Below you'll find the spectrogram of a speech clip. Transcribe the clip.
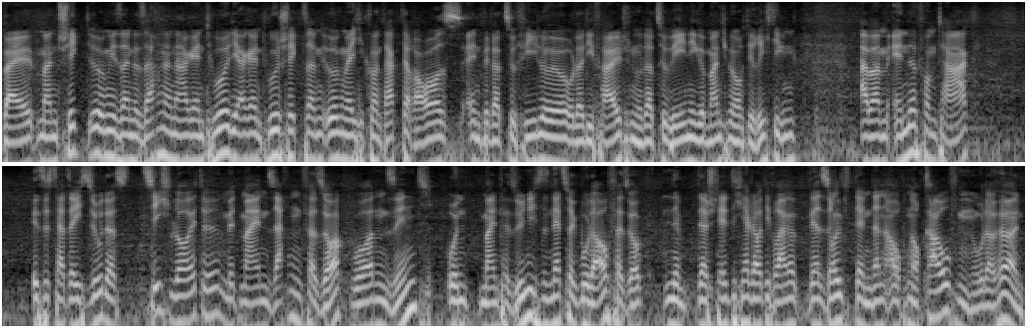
Weil man schickt irgendwie seine Sachen an eine Agentur, die Agentur schickt dann irgendwelche Kontakte raus, entweder zu viele oder die falschen oder zu wenige, manchmal auch die richtigen. Aber am Ende vom Tag ist es tatsächlich so, dass zig Leute mit meinen Sachen versorgt worden sind und mein persönliches Netzwerk wurde auch versorgt. Ne, Da stellt sich halt auch die Frage, wer soll es denn dann auch noch kaufen oder hören?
